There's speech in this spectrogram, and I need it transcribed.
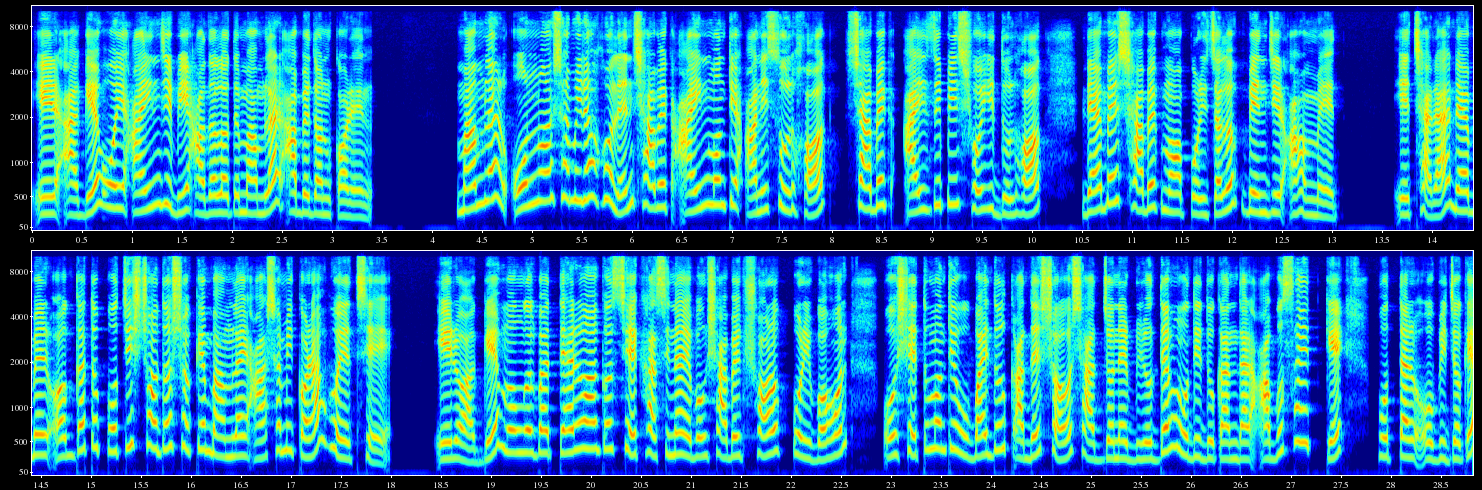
এর আগে ওই আইনজীবী আদালতে মামলার আবেদন করেন। মামলার অন্য আসামিরা হলেন সাবেক আইনমন্ত্রী আনিসুল হক, সাবেক আইজিপি শহীদুল হক, র্যাবের সাবেক মহাপরিচালক বেনজির আহমেদ। এছাড়া র্যাবের অজ্ঞাত পঁচিশ সদস্যকে মামলায় আসামি করা হয়েছে। এরও আগে মঙ্গলবার তেরো আগস্ট শেখ হাসিনা এবং সাবেক সড়ক পরিবহন ও সেতুমন্ত্রী উবায়দুল কাদের সহ সাতজনের বিরুদ্ধে মুদি দোকানদার আবু সাইদকে হত্যার অভিযোগে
